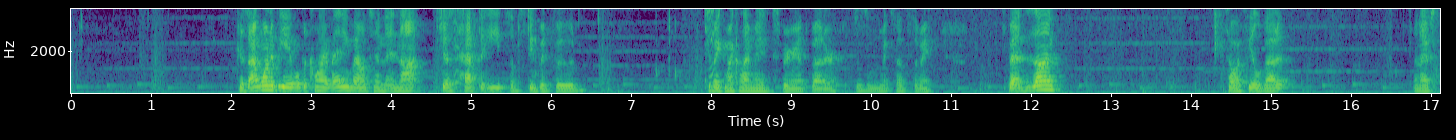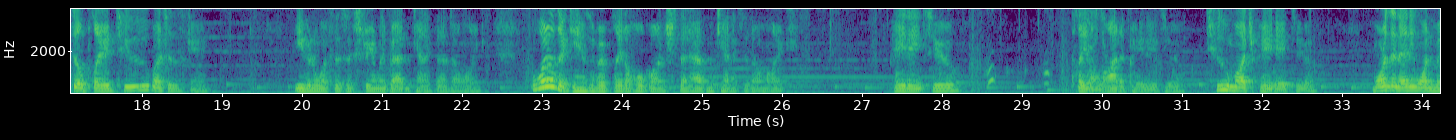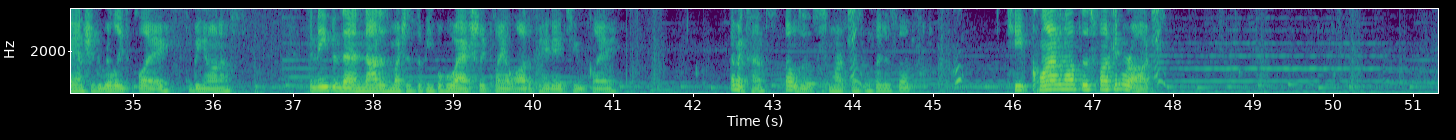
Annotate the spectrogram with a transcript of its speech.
Because I want to be able to climb any mountain and not just have to eat some stupid food to make my climbing experience better. This doesn't make sense to me. It's bad design. That's how I feel about it. And I've still played too much of this game. Even with this extremely bad mechanic that I don't like. What other games have I played a whole bunch that have mechanics I don't like? Payday 2. Played a lot of Payday 2. Too much Payday 2. More than any one man should really play, to be honest. And even then, not as much as the people who actually play a lot of Payday 2 play. That makes sense. That was a smart sentence I just said. Keep climbing up this fucking rock.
